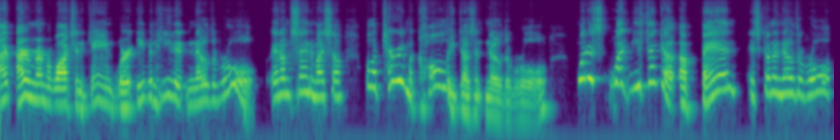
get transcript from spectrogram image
I, I remember watching a game where even he didn't know the rule. And I'm saying to myself, well, if Terry McAulay doesn't know the rule, what is what you think a, a fan is going to know the rule?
